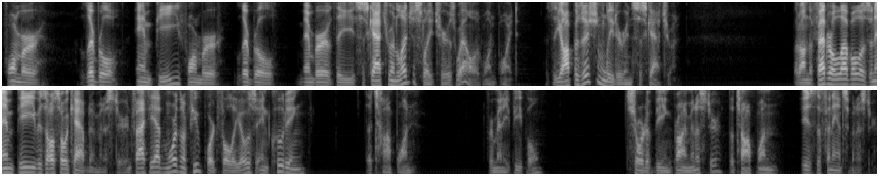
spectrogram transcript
former Liberal MP, former Liberal member of the Saskatchewan legislature as well at one point, as the opposition leader in Saskatchewan. But on the federal level, as an MP, he was also a cabinet minister. In fact, he had more than a few portfolios, including the top one for many people, short of being prime minister. The top one is the finance minister.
